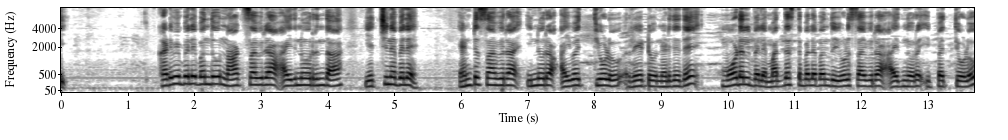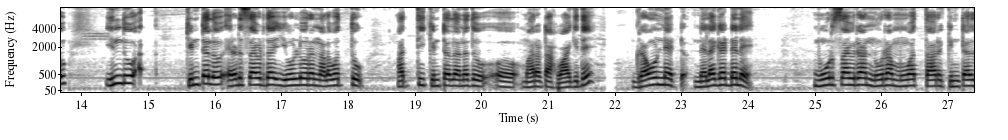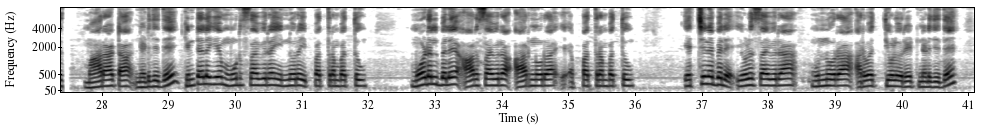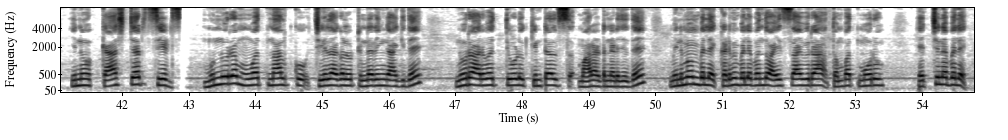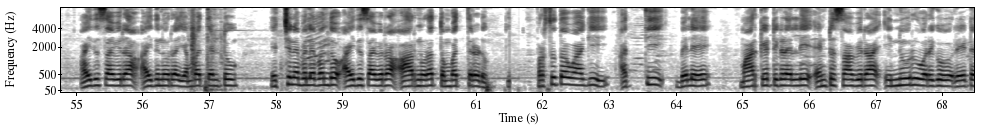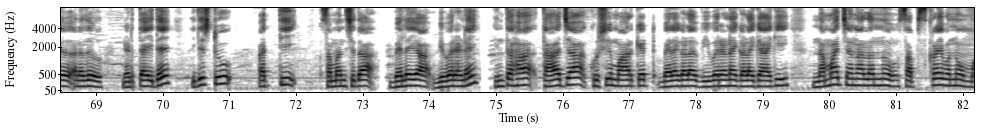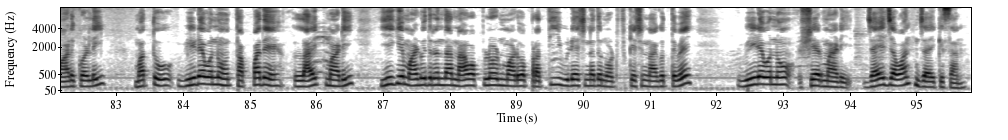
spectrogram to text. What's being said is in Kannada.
ಕಡಿಮೆ ಬೆಲೆ ಬಂದು ನಾಲ್ಕು ಸಾವಿರ ಐದುನೂರರಿಂದ ಹೆಚ್ಚಿನ ಬೆಲೆ ಎಂಟು ಸಾವಿರ ಇನ್ನೂರ ಐವತ್ತೇಳು ರೇಟು ನಡೆದಿದೆ. ಮೋಡಲ್ ಬೆಲೆ ಮಧ್ಯಸ್ಥ ಬೆಲೆ ಬಂದು ಏಳು ಸಾವಿರ ಐದುನೂರ ಇಪ್ಪತ್ತೇಳು ಇಂದು ಕ್ವಿಂಟಲು ಎರಡು ಸಾವಿರದ ಏಳ್ನೂರ ನಲವತ್ತು ಹತ್ತಿ ಕ್ವಿಂಟಲ್ ಅನ್ನೋದು ಮಾರಾಟವಾಗಿದೆ. ಗ್ರೌಂಡ್ ನೆಟ್ ನೆಲಗಡಲೆ ಮೂರು ಸಾವಿರ ನೂರ ಮೂವತ್ತಾರು ಕ್ವಿಂಟಲ್ ಮಾರಾಟ ನಡೆದಿದೆ. ಕ್ವಿಂಟಲಿಗೆ ಮೂರು ಸಾವಿರ ಇನ್ನೂರ ಇಪ್ಪತ್ತೊಂಬತ್ತು, ಮೋಡಲ್ ಬೆಲೆ ಆರು ಸಾವಿರ ಆರುನೂರ ಎಪ್ಪತ್ತೊಂಬತ್ತು, ಹೆಚ್ಚಿನ ಬೆಲೆ ಏಳು ಸಾವಿರ ಮುನ್ನೂರ ಅರವತ್ತೇಳು ರೇಟ್ ನಡೆದಿದೆ. ಇನ್ನು ಕ್ಯಾಸ್ಟರ್ ಸೀಡ್ಸ್ ಮುನ್ನೂರ ಮೂವತ್ತ್ನಾಲ್ಕು ಚೀಲಗಳು ಟೆಂಡರಿಂಗ್ ಆಗಿದೆ. ನೂರ ಅರವತ್ತೇಳು ಕ್ವಿಂಟಲ್ಸ್ ಮಾರಾಟ ನಡೆದಿದೆ. ಮಿನಿಮಮ್ ಬೆಲೆ, ಕಡಿಮೆ ಬೆಲೆ ಬಂದು ಐದು ಸಾವಿರ ತೊಂಬತ್ತ್ಮೂರು ಹೆಚ್ಚಿನ ಬೆಲೆ ಐದು ಸಾವಿರ ಐದುನೂರ ಎಂಬತ್ತೆಂಟು ಹೆಚ್ಚಿನ ಬೆಲೆ ಬಂದು ಐದು ಸಾವಿರ ಆರುನೂರ ತೊಂಬತ್ತೆರಡು ಪ್ರಸ್ತುತವಾಗಿ ಹತ್ತಿ ಬೆಲೆ ಮಾರ್ಕೆಟ್ಗಳಲ್ಲಿ ಎಂಟು ಸಾವಿರ ಇನ್ನೂರುವರೆಗೂ ರೇಟ್ ಅನ್ನೋದು ನಡೀತಾ ಇದೆ. ಇದಿಷ್ಟು ಹತ್ತಿ ಸಂಬಂಧಿಸಿದ ಬೆಲೆಯ ವಿವರಣೆ, ಇಂತಹ ತಾಜಾ ಕೃಷಿ ಮಾರ್ಕೆಟ್ ಬೆಲೆಗಳ ವಿವರಣೆಗಳಿಗಾಗಿ ನಮ್ಮ ಚಾನಲನ್ನು ಸಬ್ಸ್ಕ್ರೈಬನ್ನು ಮಾಡಿಕೊಳ್ಳಿ ಮತ್ತು ವಿಡಿಯೋವನ್ನು ತಪ್ಪದೇ ಲೈಕ್ ಮಾಡಿ. ಹೀಗೆ ಮಾಡುವುದರಿಂದ ನಾವು ಅಪ್ಲೋಡ್ ಮಾಡುವ ಪ್ರತಿ ವಿಡಿಯೋಸಿನದು ನೋಟಿಫಿಕೇಷನ್ ಆಗುತ್ತವೆ. ವಿಡಿಯೋವನ್ನು ಶೇರ್ ಮಾಡಿ. ಜೈ ಜವಾನ್, ಜೈ ಕಿಸಾನ್.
